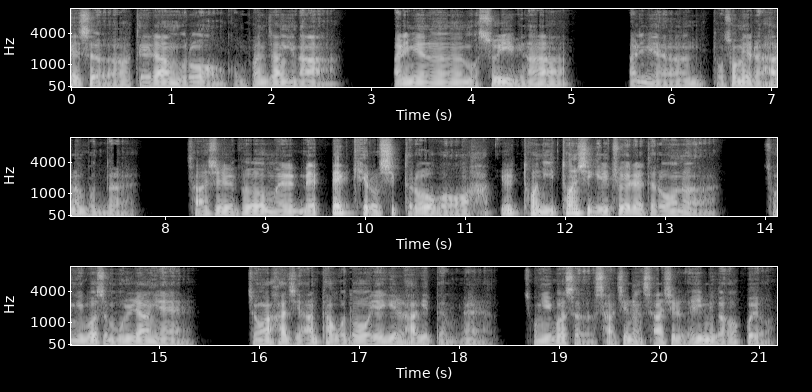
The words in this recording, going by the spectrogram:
해서 대량으로 공판장이나 아니면은 뭐 수입이나 아니면 도소매를 하는 분들 사실 그 몇백 킬로씩 들어오고 1톤, 2톤씩 일주일에 들어오는 송이버섯 물량에 정확하지 않다고도 얘기를 하기 때문에 송이버섯 사진은 사실 의미가 없고요.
